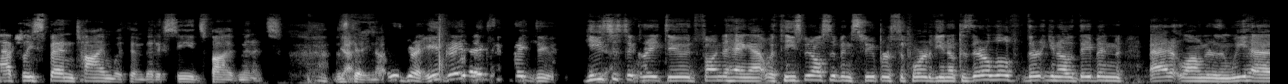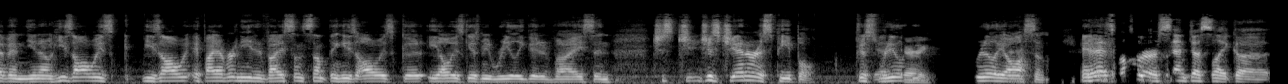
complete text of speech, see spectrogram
actually spend time with him that exceeds five minutes. Just Yes. kidding. No, he's great. He's great. Nick's a great dude. He's Yeah. just a great dude, fun to hang out with. He's been also been super supportive, you know, because they're a little, they're you know, they've been at it longer than we have, and you know, he's always, he's always, if I ever need advice on something, he's always good. He always gives me really good advice, and just, just generous people, just Yeah, really, Very. really awesome. And And that's that drummer sent us like uh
